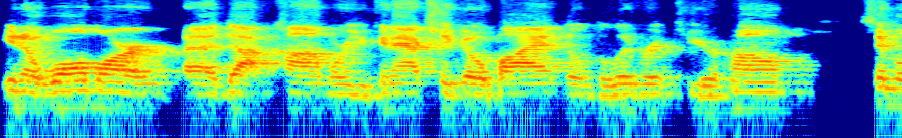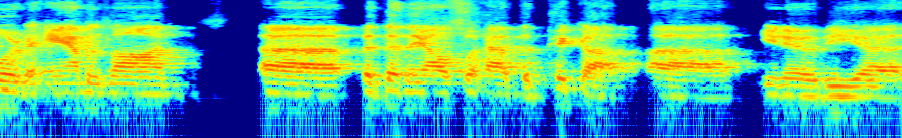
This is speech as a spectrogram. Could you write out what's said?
you know Walmart.com, uh, where you can actually go buy it. They'll deliver it to your home, similar to Amazon. Uh, but then they also have the pickup, uh, you know, the, uh,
